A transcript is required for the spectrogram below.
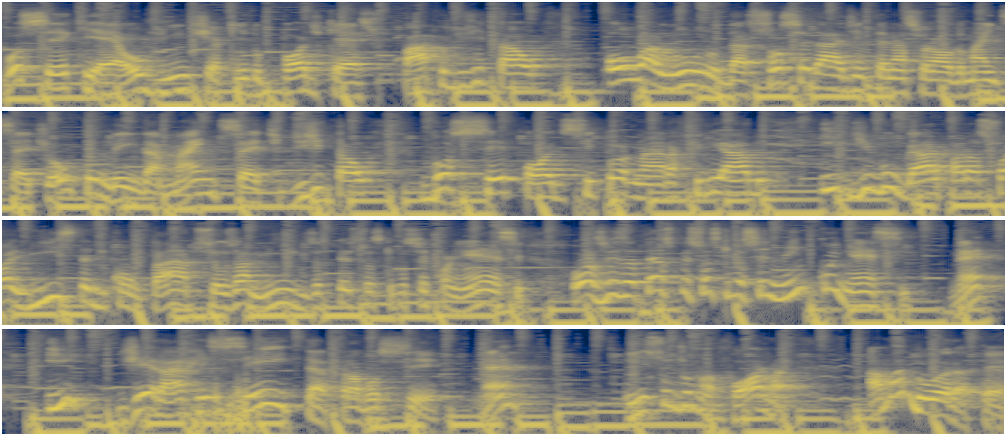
Você que é ouvinte aqui do podcast Papo Digital ou aluno da Sociedade Internacional do Mindset ou também da Mindset Digital, você pode se tornar afiliado e divulgar para a sua lista de contatos, seus amigos, as pessoas que você conhece, ou às vezes até as pessoas que você nem conhece, né? E gerar receita para você, né? Isso de uma forma amadora até,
